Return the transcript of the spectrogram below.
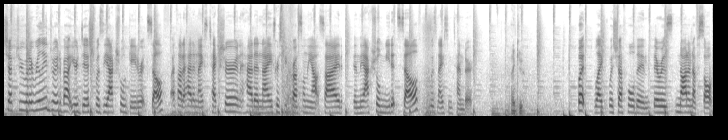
Chef Drew, what I really enjoyed about your dish was the actual gator itself. I thought it had a nice texture and it had a nice crispy crust on the outside, and the actual meat itself was nice and tender. Thank you. But like with Chef Holden, there was not enough salt.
